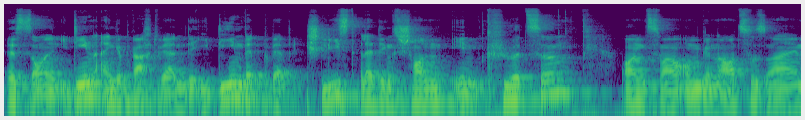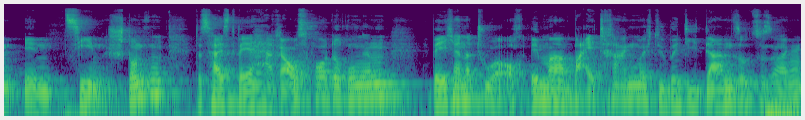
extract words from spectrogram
es sollen Ideen eingebracht werden. Der Ideenwettbewerb schließt allerdings schon in Kürze. Und zwar, um genau zu sein, in 10 Stunden. Das heißt, wer Herausforderungen welcher Natur auch immer beitragen möchte, über die dann sozusagen,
